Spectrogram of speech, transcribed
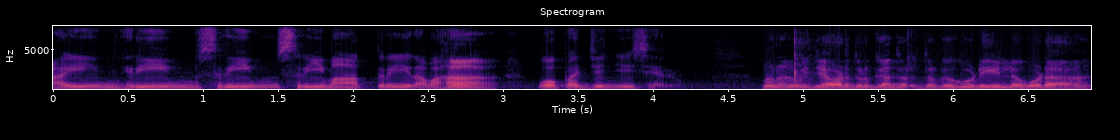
ఐం హ్రీం శ్రీం శ్రీమాత్రే నమ. ఓ పద్యం చేశారు. మనం విజయవాడ దుర్గా దుర్గగుడిలో కూడా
